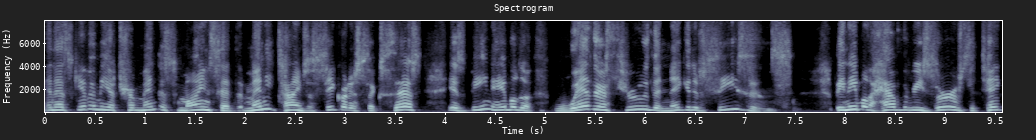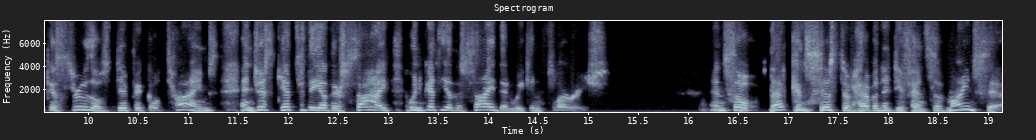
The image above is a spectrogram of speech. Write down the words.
And that's given me a tremendous mindset that many times the secret of success is being able to weather through the negative seasons, being able to have the reserves to take us through those difficult times and just get to the other side. When you get to the other side, then we can flourish. And so that consists of having a defensive mindset.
